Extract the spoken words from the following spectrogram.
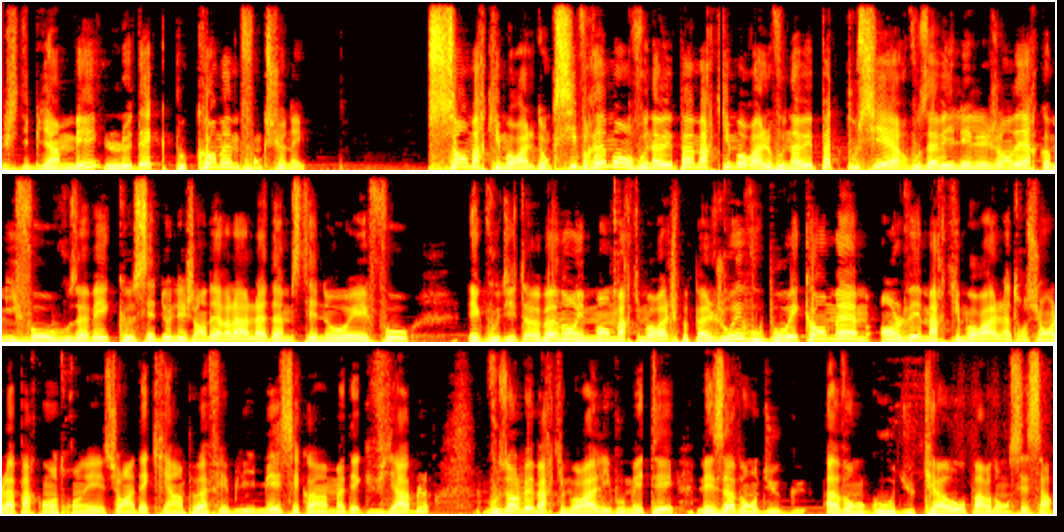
je dis bien mais, le deck peut quand même fonctionner sans Marquis Moral. Donc si vraiment vous n'avez pas Marquis Moral, vous n'avez pas de poussière, vous avez les légendaires comme il faut, vous avez que ces deux légendaires là, la Dame Steno et Faux, et que vous dites ah bah non il me manque Marquis Moral, je peux pas le jouer, vous pouvez quand même enlever Marquis Moral. Attention là par contre on est sur un deck qui est un peu affaibli mais c'est quand même un deck viable. Vous enlevez Marquis Moral et vous mettez les avant-goûts du chaos, pardon c'est ça.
